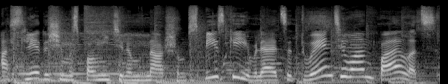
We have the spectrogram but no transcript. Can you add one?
А следующим исполнителем в нашем списке является 21 Pilots,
